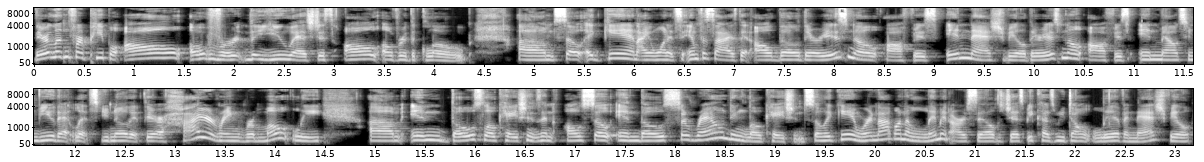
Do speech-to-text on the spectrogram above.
They're looking for people all over the US, just all over the globe. Um, so again, I wanted to emphasize that although there is no office in Nashville, there is no office in Mountain View that lets you know that they're hiring remotely um, in those locations and also in those surrounding locations. So again, we're not going to limit ourselves just because we don't live in Nashville.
